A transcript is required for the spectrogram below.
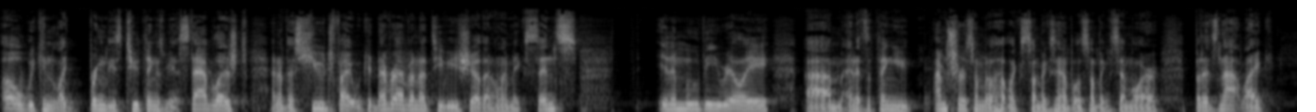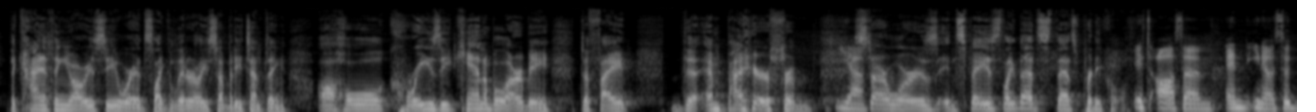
oh, we can like bring these two things be established and have this huge fight we could never have on a TV show that only makes sense in a movie really. Um, and it's a thing you, I'm sure somebody will have like some example of something similar, but it's not like, the kind of thing you always see where it's like literally somebody tempting a whole crazy cannibal army to fight the empire from Yeah. Star Wars in space. Like that's that's pretty cool. It's awesome. And, you know, so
